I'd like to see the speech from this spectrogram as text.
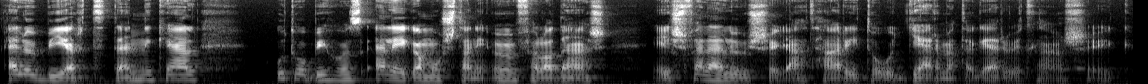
Előbbiért tenni kell, utóbbihoz elég a mostani önfeladás és felelősség áthárító gyermeteg erőtlenség.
